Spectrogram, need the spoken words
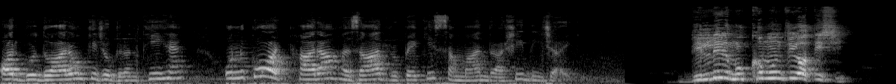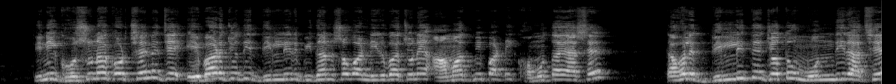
और गुरुद्वारों की जो ग्रंथी हैं उनको अठारह हजार रुपए की सम्मान राशि दी जाएगी দিল্লির মুখ্যমন্ত্রী অতীশী তিনি ঘোষণা করছেন যে এবার যদি দিল্লির বিধানসভা নির্বাচনে আম আদমি পার্টি ক্ষমতায় আসে তাহলে দিল্লিতে যত মন্দির আছে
